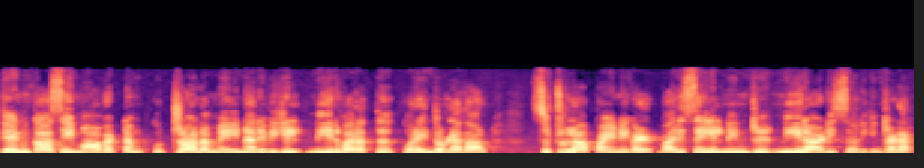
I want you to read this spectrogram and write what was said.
தென்காசி மாவட்டம் குற்றாலம் மெயின் அருவியில் நீர்வரத்து குறைந்துள்ளதால் சுற்றுலா பயணிகள் வரிசையில் நின்று நீராடி வருகின்றனர்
